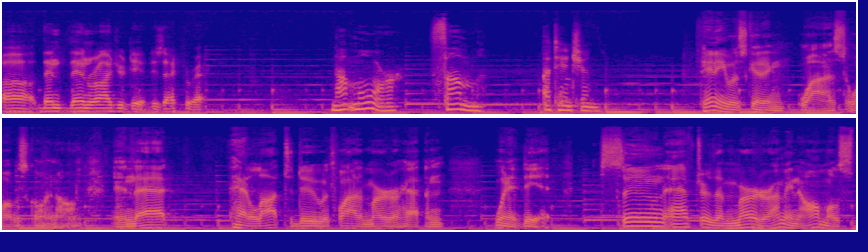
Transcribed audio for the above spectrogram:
uh, than, than Roger did. Is that correct? Not more, some attention. Penny was getting wise to what was going on, and that had a lot to do with why the murder happened when it did. Soon after the murder, I mean, almost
